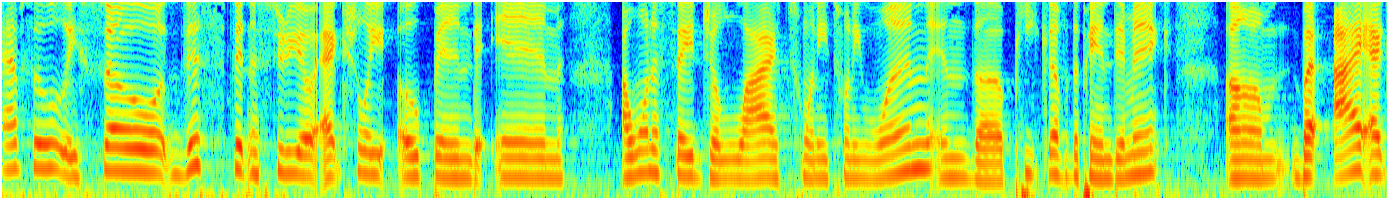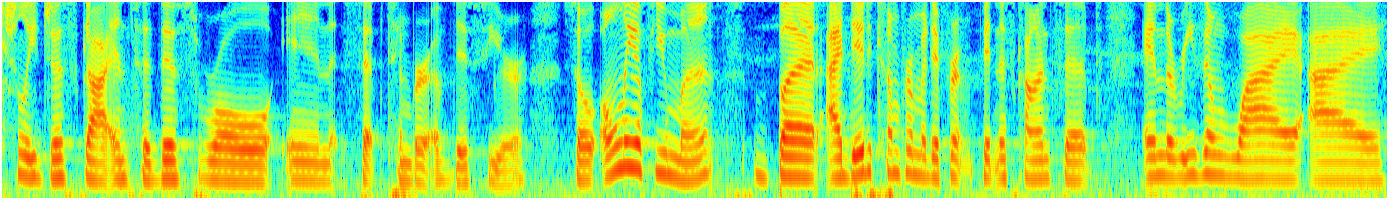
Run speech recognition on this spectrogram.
Absolutely. So, this fitness studio actually opened in I want to say July 2021 in the peak of the pandemic. Um, but I actually just got into this role in September of this year. So only a few months, but I did come from a different fitness concept. And the reason why I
